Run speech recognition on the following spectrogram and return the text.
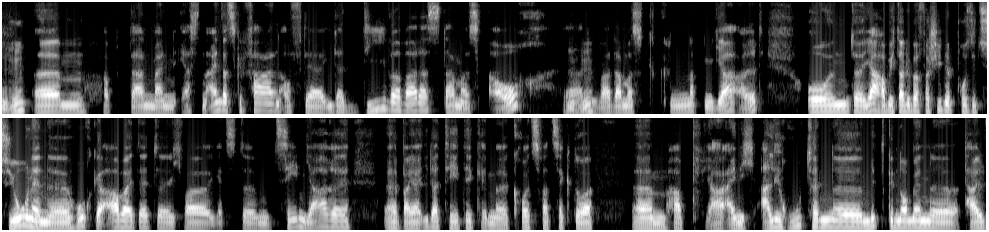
Mhm. Ähm, habe dann meinen ersten Einsatz gefahren. Auf der Ida Diva war das damals auch. Ja, mhm. Die war damals knapp ein Jahr alt. Und äh, ja, habe mich dann über verschiedene Positionen äh, hochgearbeitet. Äh, ich war jetzt ähm, zehn Jahre äh, bei AIDA tätig im äh, Kreuzfahrtsektor. Ähm, habe ja eigentlich alle Routen äh, mitgenommen, teil,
